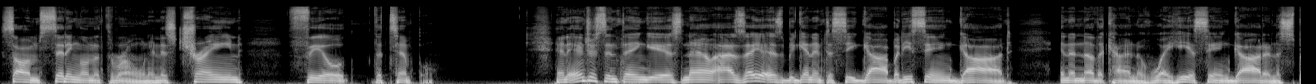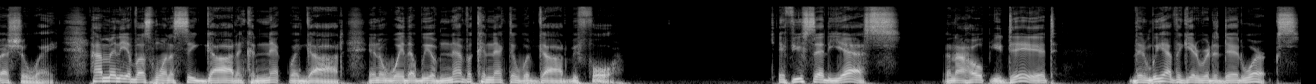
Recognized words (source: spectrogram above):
saw him sitting on the throne, and his train filled the temple. And the interesting thing is now Isaiah is beginning to see God, but he's seeing God in another kind of way. He is seeing God in a special way. How many of us want to see God and connect with God in a way that we have never connected with God before? If you said yes, and I hope you did, then we have to get rid of dead works.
